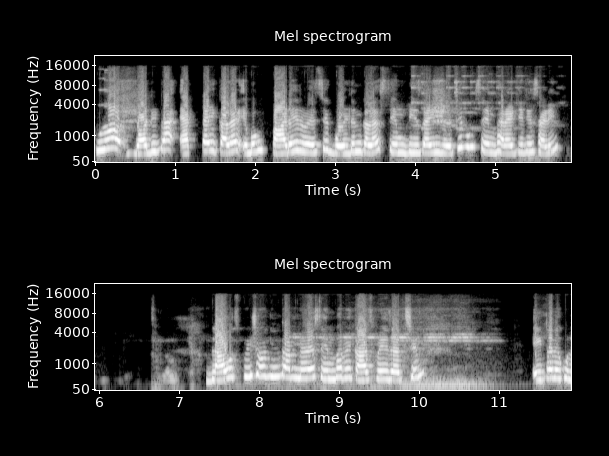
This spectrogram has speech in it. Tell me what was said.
পুরো বডিটা একটাই কালার এবং পাড়ে রয়েছে গোল্ডেন কালার সেম ডিজাইন রয়েছে এবং সেম ভ্যারাইটির শাড়ি। ব্লাউজ পিসও কিন্তু আপনারা সেম ভাবে কাজ পেয়ে যাচ্ছেন। এইটা দেখুন,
